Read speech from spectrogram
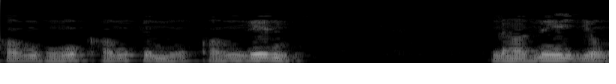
ของหูของจมูกของลิ้นเรานี่อยู่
